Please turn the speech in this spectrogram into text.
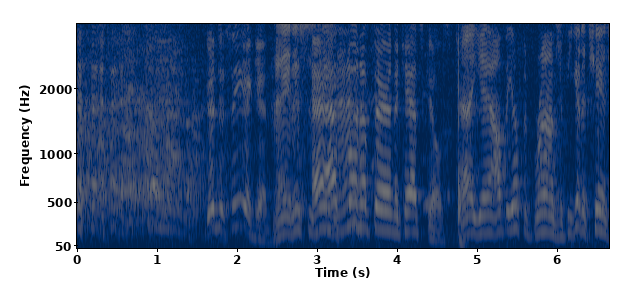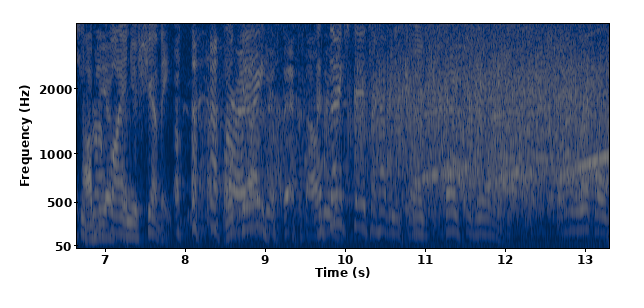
Good to see you again. hey, this is Ha- it, Have huh? fun up there in the Catskills. Uh, yeah, I'll be up at Brown's. If you get a chance, you I'll drop by there. in your Chevy. All right, I'll Okay? do that. I'll and do thanks, Dave, for having us. Thanks, thanks for doing it. Don Rickles,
